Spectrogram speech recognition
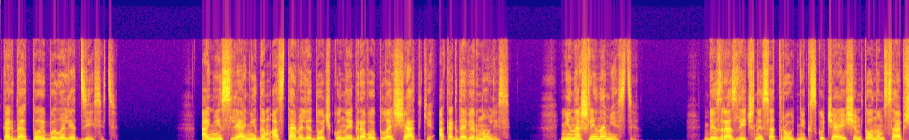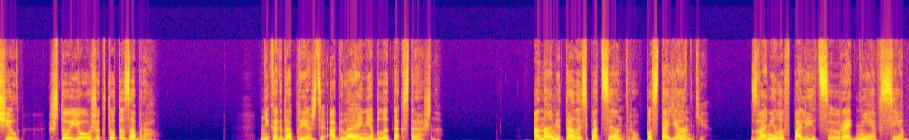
когда той было лет десять. Они с Леонидом оставили дочку на игровой площадке, а когда вернулись, не нашли на месте. Безразличный сотрудник скучающим тоном сообщил, что ее уже кто-то забрал. Никогда прежде Аглая не было так страшно. Она металась по центру, по стоянке, звонила в полицию, родне, всем.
